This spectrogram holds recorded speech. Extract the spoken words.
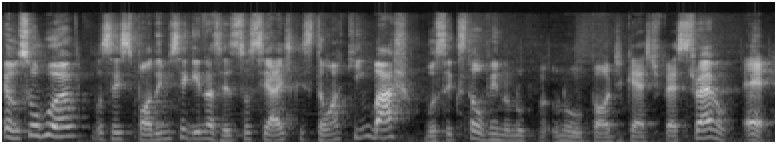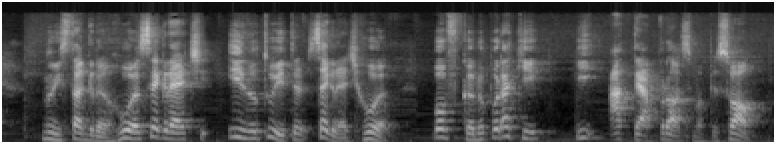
Eu sou o Juan, vocês podem me seguir nas redes sociais que estão aqui embaixo. Você que está ouvindo no, no podcast Fast Travel é no Instagram Juan Segrete e no Twitter Segrete Juan. Vou ficando por aqui e até a próxima, pessoal!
